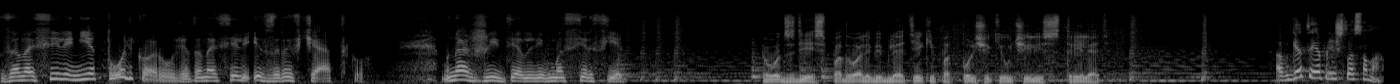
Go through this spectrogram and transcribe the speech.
Заносили не только оружие, заносили и взрывчатку. Ножи делали в мастерских. Вот здесь, в подвале библиотеки, подпольщики учились стрелять. А в гетто я пришла сама.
